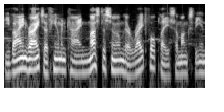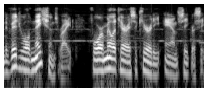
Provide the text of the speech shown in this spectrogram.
Divine rights of humankind must assume their rightful place amongst the individual nation's right for military security and secrecy.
